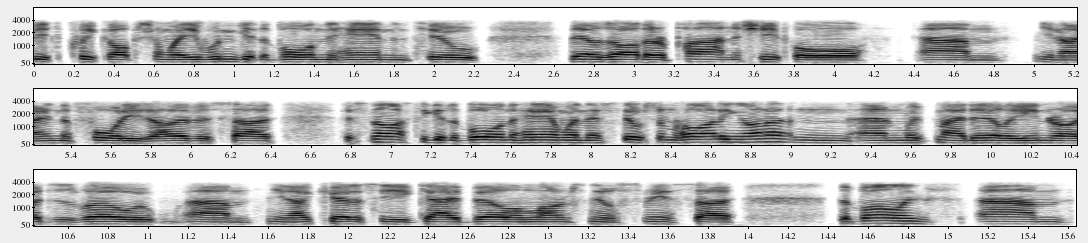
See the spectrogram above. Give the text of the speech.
fifth quick option where you wouldn't get the ball in the hand until there was either a partnership or um, you know, in the 40s over. So it's nice to get the ball in the hand when there's still some riding on it, and, and we've made early inroads as well, um, you know, courtesy of Gabe Bell and Lawrence Neil Smith. So the bowling's um,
